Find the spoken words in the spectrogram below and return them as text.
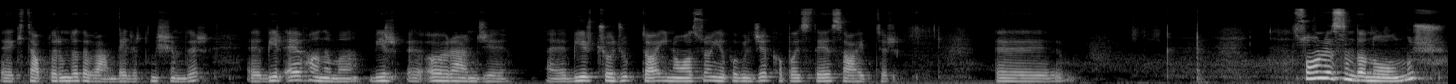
e, kitaplarımda da ben belirtmişimdir. E, bir ev hanımı, bir e, öğrenci, e, bir çocuk da inovasyon yapabilecek kapasiteye sahiptir. Sonrasında ne olmuş?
